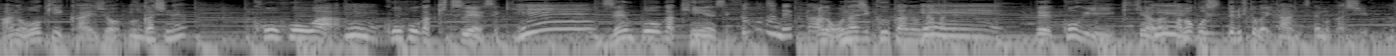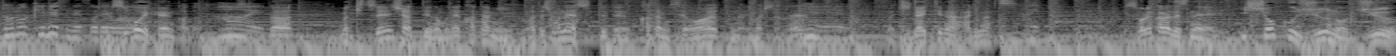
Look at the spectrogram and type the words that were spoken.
あの大きい会場昔ね、えー、後方は、えー、後方が喫煙席、前方が禁煙席。そうなんですか。あの同じ空間の中で。で講義聞きながらタバコ吸ってる人がいたんですね、昔。驚きですねそれは。すごい変化だと思います、はい、だまあ、喫煙者っていうのもね肩身私もね吸ってて肩身狭くなりましたね、まあ、時代っていうのはあります、はい、それからですね衣食住の住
